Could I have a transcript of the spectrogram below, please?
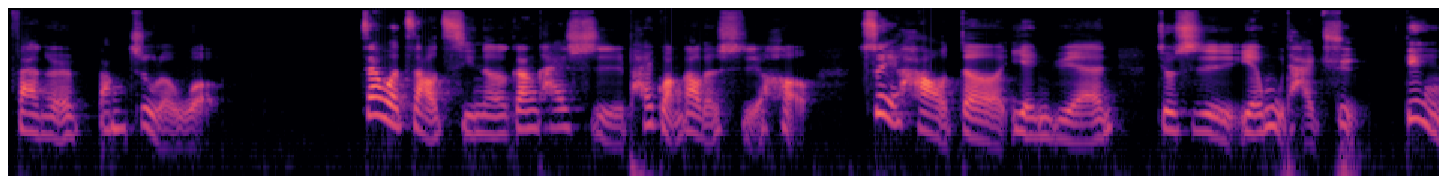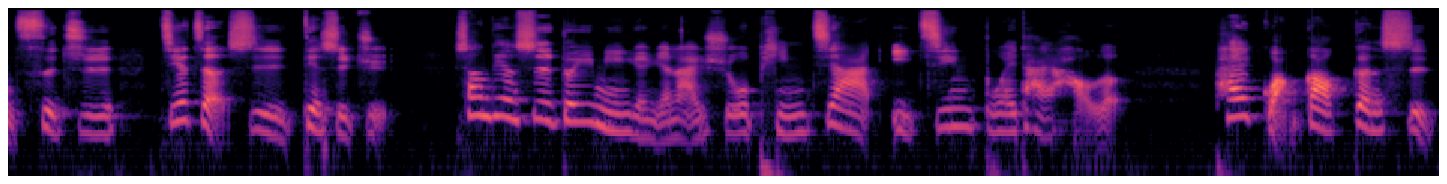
反而帮助了我。在我早期呢，刚开始拍广告的时候，最好的演员就是演舞台剧、电影次之。接着是电视剧，上电视对一名演员来说评价已经不会太好了，拍广告更是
